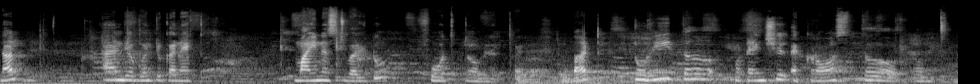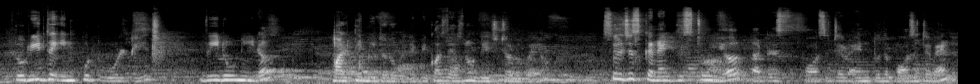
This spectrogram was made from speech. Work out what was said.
done and you're going to connect minus 12 to fourth terminal but to read the potential across the um, to read the input voltage we do need a multimeter over there because there's no digital over here so we'll just connect this to here, that is positive end to the positive end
